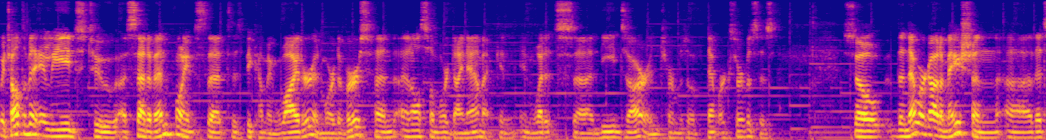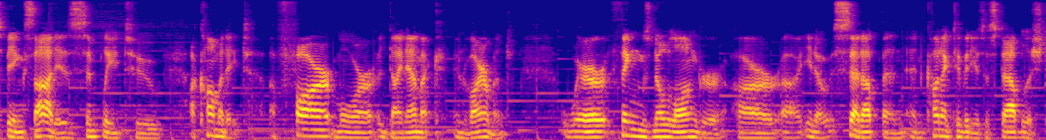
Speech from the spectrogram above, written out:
which ultimately leads to a set of endpoints that is becoming wider and more diverse and, and also more dynamic in, in what its uh, needs are in terms of network services. So the network automation uh, that's being sought is simply to accommodate a far more dynamic environment where things no longer are, uh, you know, set up and, and connectivity is established,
